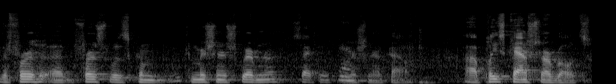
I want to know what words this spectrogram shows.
the first, uh, first was Com- Commissioner Scrivner, second Yeah. Commissioner Couch. Uh, Please cast our votes.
